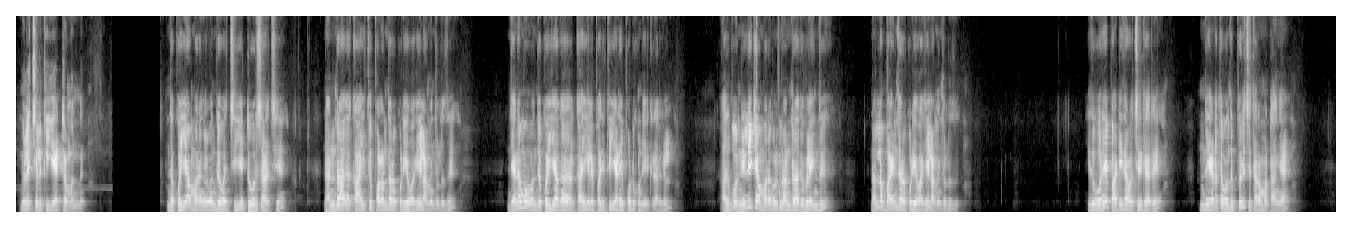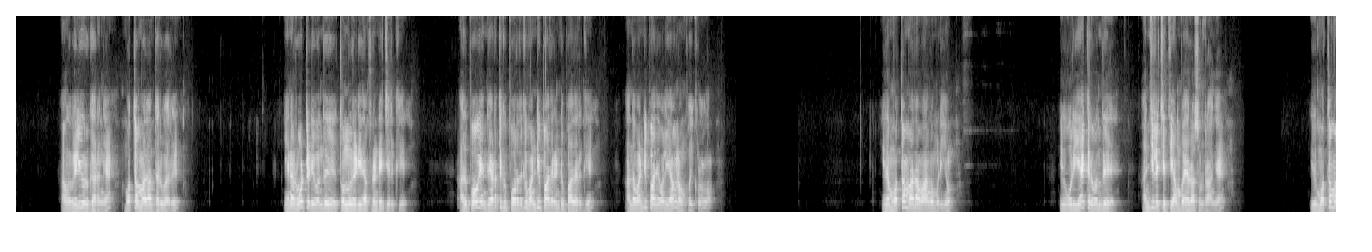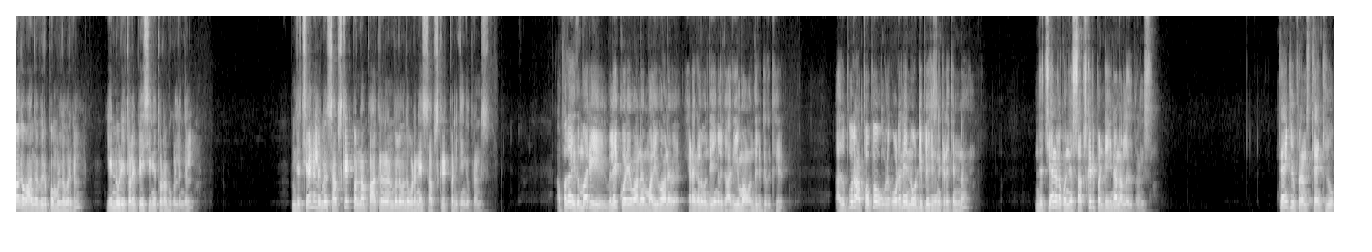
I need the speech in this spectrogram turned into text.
விளைச்சலுக்கு ஏற்ற மண். இந்த கொய்யா மரங்கள் வந்து வச்சு எட்டு வருஷம் ஆச்சு. நன்றாக காய்த்து பலன் தரக்கூடிய வகையில் அமைந்துள்ளது. தினமும் வந்து கொய்யா கா காய்களை பறித்து எடை போட்டு கொண்டிருக்கிறார்கள். அதுபோல் நெல்லிக்காய் மரங்களும் நன்றாக விளைந்து நல்ல பயன் தரக்கூடிய வகையில் அமைந்துள்ளது. இது ஒரே பாட்டி தான் வச்சுருக்காரு. இந்த இடத்த வந்து பிரித்து தர மாட்டாங்க. அவங்க வெளியூருக்காரங்க மொத்தமாக தான் தருவார். ஏன்னா ரோட்டடி வந்து தொண்ணூறு அடி தான் ஃப்ரண்டேஜ் இருக்குது அது போக இந்த இடத்துக்கு போகிறதுக்கு வண்டி பாதை ரெண்டு பாதை இருக்குது அந்த வண்டி பாதை வழியாகவும் நம்ம போய்க்கொள்ளலாம் இதை மொத்தமாக தான் வாங்க முடியும். இது ஒரு ஏக்கர் வந்து அஞ்சு லட்சத்தி ஐம்பதாயிரரூவா சொல்கிறாங்க இது மொத்தமாக வாங்க விருப்பம் உள்ளவர்கள் என்னுடைய தொலைபேசியினை தொடர்பு கொள்ளுங்கள். இந்த சேனல் இன்னும் சப்ஸ்கிரைப் பண்ணால் பார்க்குற நண்பர்களை வந்து உடனே சப்ஸ்கிரைப் பண்ணிக்கோங்க ஃப்ரெண்ட்ஸ் அப்போ தான் இது மாதிரி விலை குறைவான மலிவான இடங்கள் வந்து எங்களுக்கு அதிகமாக வந்துக்கிட்டு இருக்குது அது பூரா அப்பப்போ உங்களுக்கு உடனே நோட்டிஃபிகேஷன் கிடைக்கணும்னா இந்த சேனலை கொஞ்சம் சப்ஸ்கிரைப் பண்ணிட்டீங்கன்னா நல்லது ஃப்ரெண்ட்ஸ் தேங்க்யூ ஃப்ரெண்ட்ஸ் தேங்க்யூ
